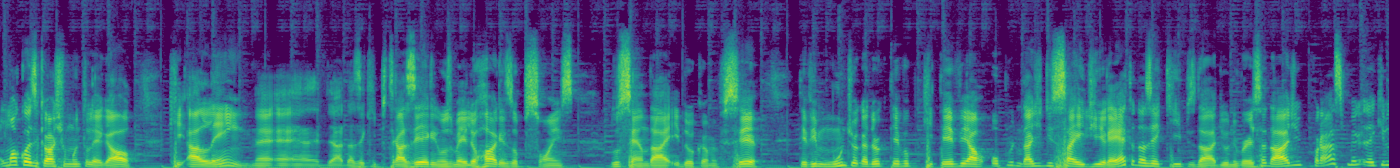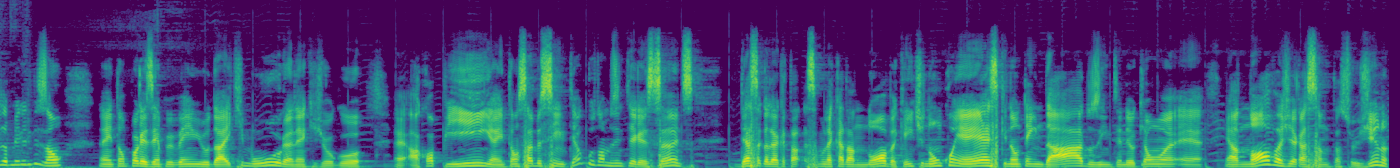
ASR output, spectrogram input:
Uma coisa que eu acho muito legal, que além né, é, das equipes trazerem as melhores opções do Sendai e do KMFC, teve muito jogador que teve, que teve a oportunidade de sair direto das equipes da, de universidade para as equipes da primeira divisão. Né? Então, por exemplo, vem o Dai Kimura, né, que jogou é, a Copinha. Então, sabe assim, tem alguns nomes interessantes dessa galera, tá, essa molecada nova que a gente não conhece, que não tem dados, entendeu? Que é, uma, é, é a nova geração que está surgindo,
